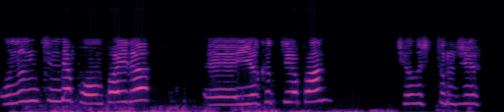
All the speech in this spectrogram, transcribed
Onun içinde pompayla e, yakıt yapan çalıştırıcı.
